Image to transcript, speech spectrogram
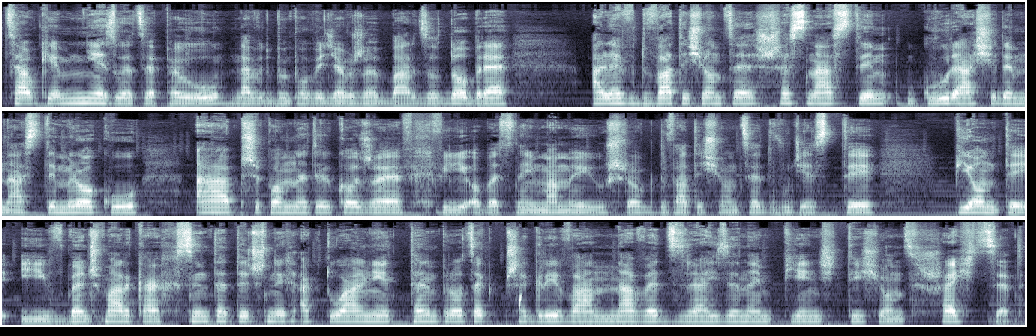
całkiem niezłe CPU, nawet bym powiedział, że bardzo dobre, ale w 2016, góra 17 roku, a przypomnę tylko, że w chwili obecnej mamy już rok 2025 i w benchmarkach syntetycznych aktualnie ten procek przegrywa nawet z Ryzenem 5600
